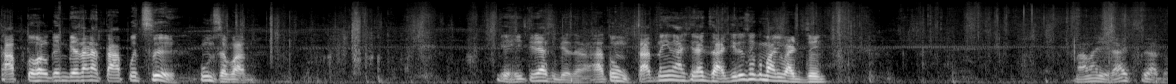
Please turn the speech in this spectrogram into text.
તાપ તો હળગાઈને બે દાણા તાપ જ છે કોણ છે બાદ બે હિતર્યા છે બે દાણા આ તો ઊંઘતા જ નહીં નાસી રાત જાગી રહેશો કે મારી વાટ જોઈને? ના ના એ રાત છે આ તો.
